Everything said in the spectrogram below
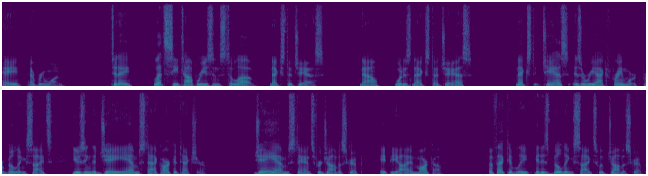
Hey, everyone. Today, let's see top reasons to love Next.js. Now, what is Next.js? Next.js is a React framework for building sites using the JAM stack architecture. JAM stands for JavaScript, API, and Markup. Effectively, it is building sites with JavaScript,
